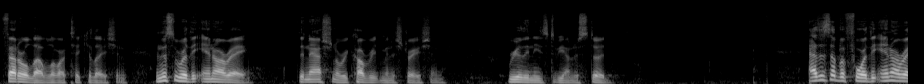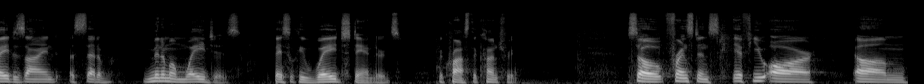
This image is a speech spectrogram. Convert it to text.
federal level of articulation. And this is where the NRA, the National Recovery Administration, really needs to be understood. As I said before, the NRA designed a set of minimum wages, basically wage standards across the country. So for instance, if you are um,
